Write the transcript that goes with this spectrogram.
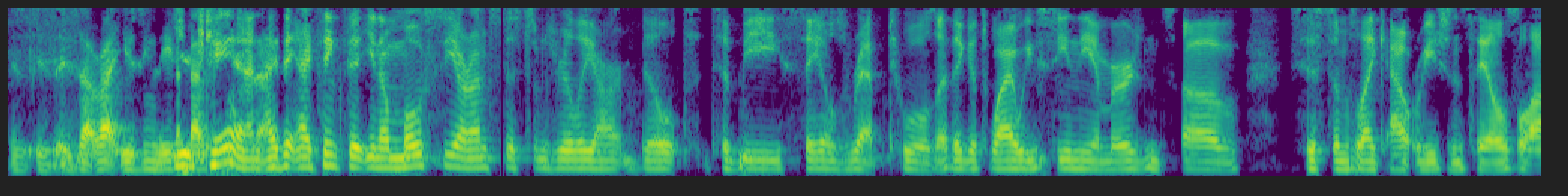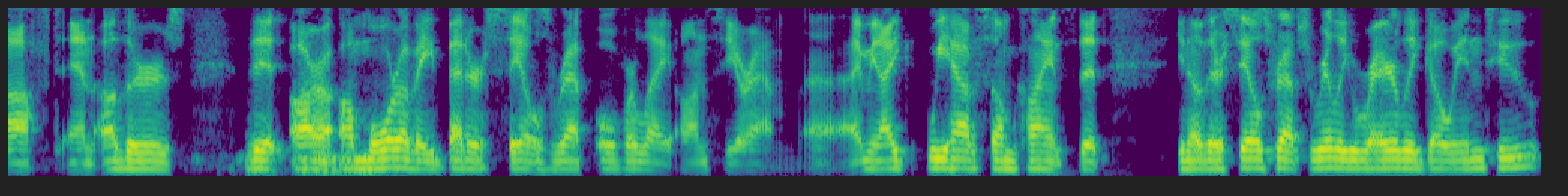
Is, is, is that right? Using lead? You can. I think. I think that you know most CRM systems really aren't built to be sales rep tools. I think it's why we've seen the emergence of systems like Outreach and SalesLoft and others that are a more of a better sales rep overlay on CRM. Uh, I mean, I we have some clients that you know their sales reps really rarely go into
